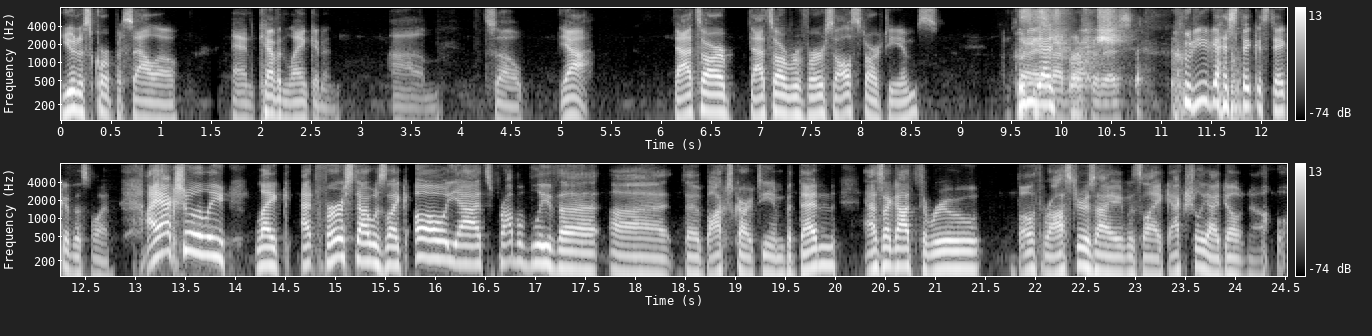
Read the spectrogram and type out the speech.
Joonas Korpisalo and Kevin Lankinen. Um, so yeah, that's our that's our reverse all star teams. Who do you guys- I'm not for this? Who do you guys think is taking this one? I actually like at first I was like, oh yeah, it's probably the uh the boxcar team. But then as I got through both rosters, I was like, actually, I don't know.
